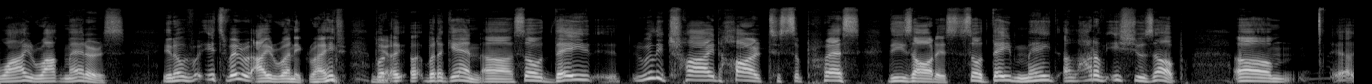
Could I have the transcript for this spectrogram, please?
why rock matters you know it's very ironic right but Yeah. uh, but again uh, so they really tried hard to suppress these artists so they made a lot of issues up um, uh,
